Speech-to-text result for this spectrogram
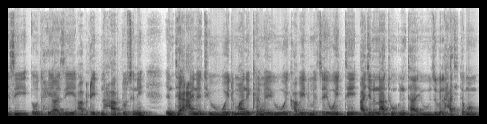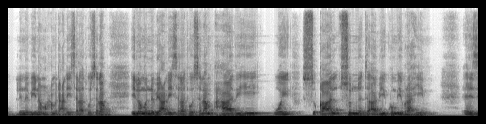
እዚ ኡድሕያ እዚ ኣብ ዒድ ንሓርዶ ስኒ እንታይ ዓይነት እዩ ወይ ድማ ከመይ እዩ ወይ ካበይ ድመፀ እዩ ወይ እቲ ኣጅሪ ናቱ እንታይ እዩ ዝብል ሓቲቶሞም ልነቢይና ሙሓመድ ዓለይሂ ሰላቱ ወሰላም ኢሎም ኣነቢይ ዓለይሂ ሰላቱ ወሰላም ሃዚህ ወይ ቃል ሱነተ ኣቢኩም ኢብራሂም እዚ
